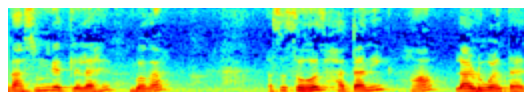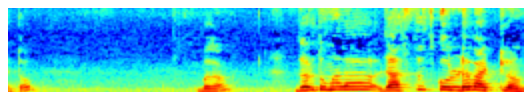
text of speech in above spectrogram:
घासून घेतलेलं आहे. बघा असं सहज हाताने हा लाडू वळता येतो. बघा. जर तुम्हाला जास्तच कोरडं वाटलं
